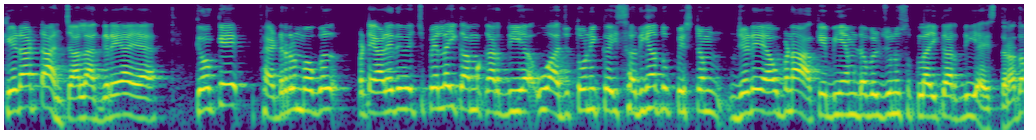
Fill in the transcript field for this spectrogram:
ਕਿਹੜਾ ਢਾਂਚਾ ਲੱਗ ਰਿਹਾ ਹੈ? ਕਿਉਂਕਿ ਫੈਡਰਲ ਮੋਗਲ ਪਟਿਆਲੇ ਦੇ ਵਿੱਚ ਪਹਿਲਾਂ ਹੀ ਕੰਮ ਕਰਦੀ ਆ, ਉਹ ਅੱਜ ਤੋਂ ਨਹੀਂ, ਕਈ ਸਦੀਆਂ ਤੋਂ ਪਿਸਟਮ ਜਿਹੜੇ ਆ ਉਹ ਬਣਾ ਕੇ BMW ਨੂੰ ਸਪਲਾਈ ਕਰਦੀ ਆ। ਇਸ ਤਰ੍ਹਾਂ ਦਾ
